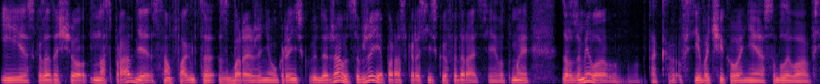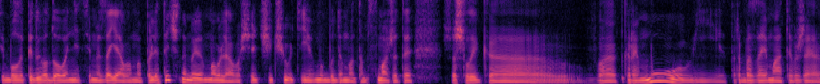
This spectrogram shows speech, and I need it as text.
і сказати, що насправді сам факт збереження української держави це вже є поразка Російської Федерації. От ми зрозуміло, так всі в очікуванні, особливо всі були підгодовані цими заявами політичними. Мовляв, ще чуть-чуть, і ми будемо там смажити шашлик е, в Криму, і треба займати вже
